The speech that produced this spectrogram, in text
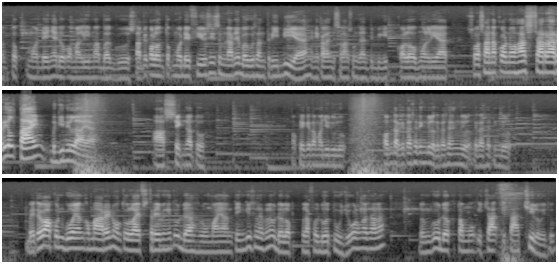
untuk modenya 2,5 bagus. Tapi kalau untuk mode view sih sebenarnya bagusan 3D ya. Ini kalian bisa langsung ganti begini. Kalau mau lihat suasana Konoha secara real time Beginilah ya. Asik nggak tuh? Oke kita maju dulu. Oh bentar kita setting dulu Kita setting dulu Kita setting dulu. BTW akun gue yang kemarin waktu live streaming itu udah lumayan tinggi sih levelnya udah level 27 kalau nggak salah. Dan gue udah ketemu Icha Itachi loh itu.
